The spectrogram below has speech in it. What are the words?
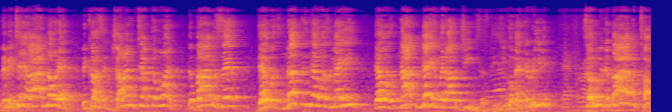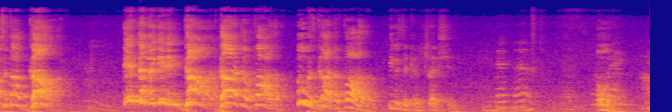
Let me tell you how I know that. Because in John chapter 1, the Bible says, there was nothing that was made that was not made without Jesus. Did you go back and read it? That's right. So when the Bible talks about God, in the beginning, God, God the Father. Who was God the Father? He was the construction. Oh, All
